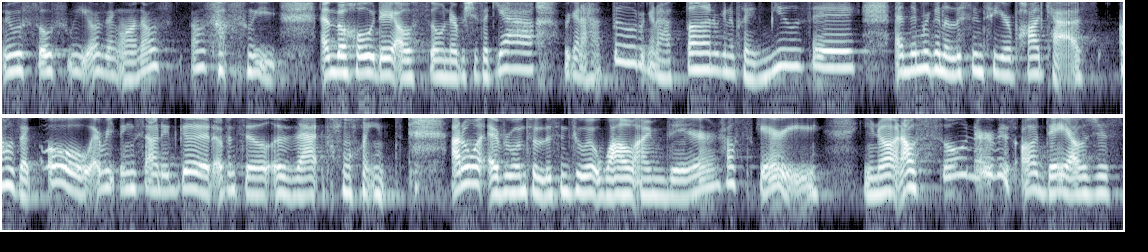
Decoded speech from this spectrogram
It was so sweet. I was like, oh, that was that was so sweet. And the whole day I was so nervous. She's like, yeah, we're gonna have food, we're gonna have fun, we're gonna play music, and then we're gonna listen to your podcast. I was like, oh, everything sounded good up until that point. I don't want everyone to listen to it while I'm there. How scary, you know? And I was so nervous all day. I was just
